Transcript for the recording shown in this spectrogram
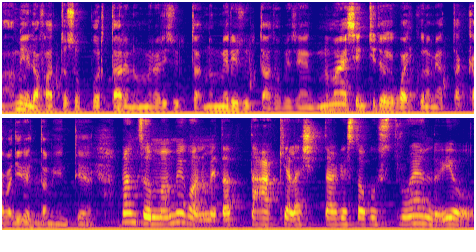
a me l'ha fatto sopportare non, me risulta- non mi è risultato pesante. Non ho mai sentito che qualcuno mi attaccava direttamente mm. ma insomma a me quando mi attacchi alla città che sto costruendo io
